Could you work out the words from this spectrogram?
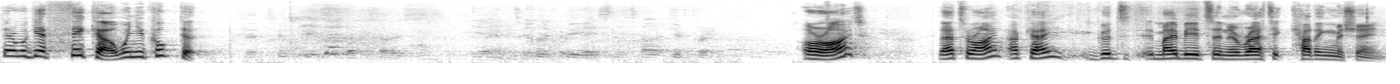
That it would get thicker when you cooked it. All right, that's right. Okay, good. Maybe it's an erratic cutting machine.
